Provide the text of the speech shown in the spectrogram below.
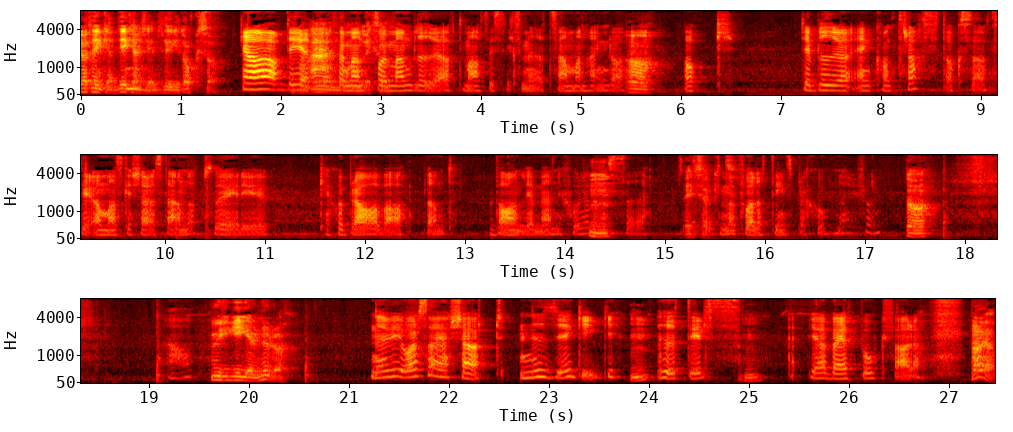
Jag tänker att det kanske är en trygghet också. Ja, det är Man är det. För någon, man, liksom. får, man blir ju automatiskt liksom i ett sammanhang då. Ja, Och det blir ju en kontrast också. Till, om man ska köra stand-up så är det ju kanske bra att vara bland vanliga människor, eller ska säga. Exakt. Så man får lite inspiration därifrån. Ja. Ja. Hur mycket giggar du nu då? Nu i år så har jag kört nio gig Mm. hittills. Jag har börjat bokföra. Ja, ja.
